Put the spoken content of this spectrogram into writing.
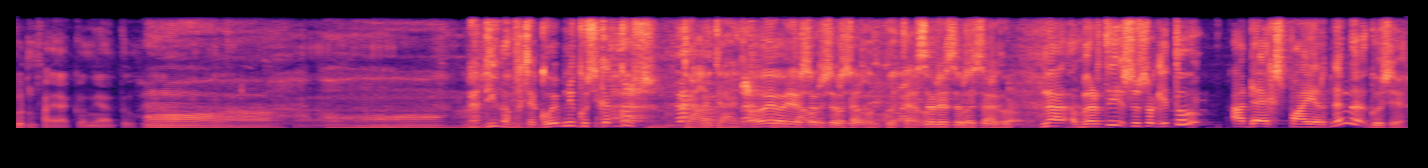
kun fayakunnya Tuhan Oh. Nah dia nggak percaya goib nih Gus ikat Gus. Jangan jangan. Oh iya, iya sorry sorry sorry. gua takut, Sorry sorry sorry. Nah berarti susuk itu ada expirednya nggak Gus ya?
